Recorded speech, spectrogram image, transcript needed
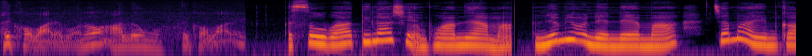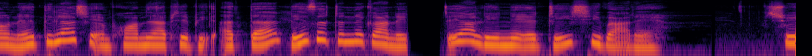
ဖိတ်ခေါ်ပါတယ်ပေါ့နော်အားလုံးကိုဖိတ်ခေါ်ပါတယ် အဆိုပါသီလရှင်အဖွားများမှာအမျိုးမျိုးအနေနဲ့မှာကျမရင်မကောင်းတဲ့သီလရှင်အဖွားများဖြစ်ပြီးအသက်52နှစ်ကနေ104နှစ်အထိရှိပါတယ်။ရွှေ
